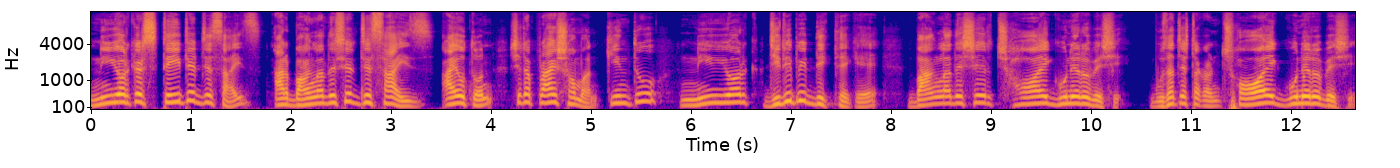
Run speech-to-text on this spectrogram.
নিউ ইয়র্কের স্টেটের যে সাইজ আর বাংলাদেশের যে সাইজ আয়তন, সেটা প্রায় সমান। কিন্তু নিউ ইয়র্ক জিডিপির দিক থেকে বাংলাদেশের ছয় গুণেরও বেশি। বোঝার চেষ্টা করেন, ছয় গুণেরও বেশি।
